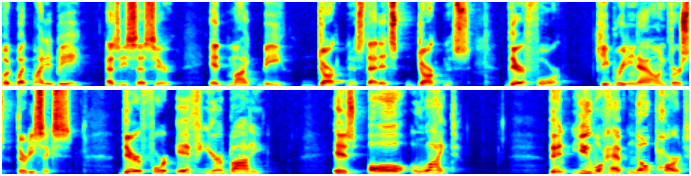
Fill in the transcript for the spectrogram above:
but what might it be? As he says here, it might be darkness, that it's darkness. Therefore, keep reading now in verse 36. Therefore, if your body is all light, then you will have no part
